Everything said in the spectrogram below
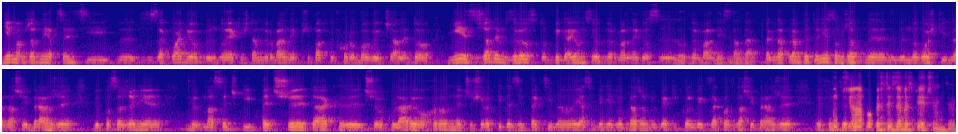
nie mam żadnej absencji w zakładzie oprócz no, jakichś tam normalnych przypadków chorobowych, czy ale to nie jest żaden wzrost odbiegający od, normalnego, od normalnych standardów. Tak naprawdę to nie są żadne nowości dla naszej branży. Wyposażenie maseczki P3, tak, czy okulary ochronne, czy środki dezynfekcji, no ja sobie nie wyobrażam, żeby jakikolwiek zakład z naszej branży funkcjonował Funkcjonował bez tych zabezpieczeń. Tak.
